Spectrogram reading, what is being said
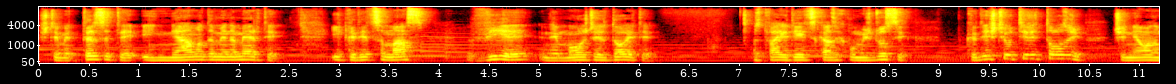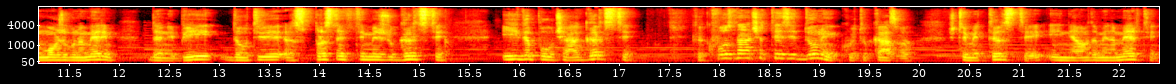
Ще ме търсите и няма да ме намерите. И където съм аз, вие не можете да дойдете. Затова юдейци казаха помежду си, къде ще отиде този, че няма да може да го намерим, да не би да отиде разпръснатите между гърците и да получава гърците. Какво значат тези думи, които казва, ще ме търсите и няма да ме намерите?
